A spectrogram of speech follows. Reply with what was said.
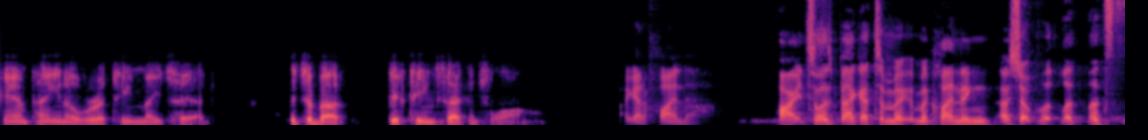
champagne over a teammate's head. It's about 15 seconds long. I got to find that. All right, so let's back up to McLendon. Uh, so let, us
